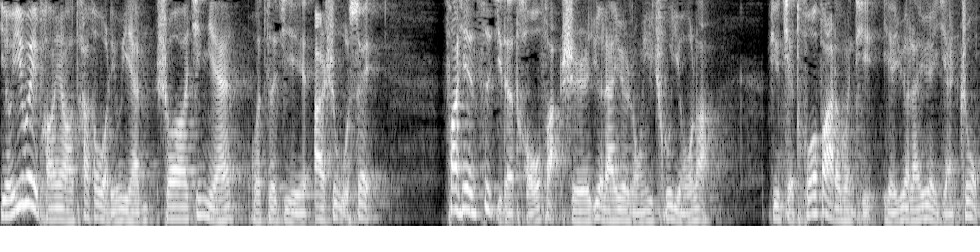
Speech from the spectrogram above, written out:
有一位朋友，他和我留言说，今年我自己二十五岁，发现自己的头发是越来越容易出油了，并且脱发的问题也越来越严重。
